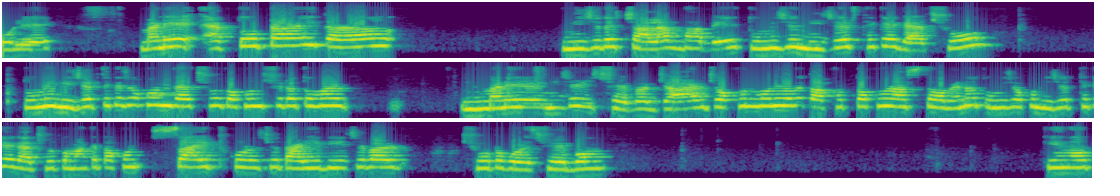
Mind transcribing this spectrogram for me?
বলে। মানে এতটাই তারা নিজেদের চালাক ভাবে, তুমি যে নিজের থেকে গেছো, তুমি নিজের থেকে যখন গেছো তখন সেটা তোমার মানে নিজের ইচ্ছে। এবার যার যখন মনে হবে তখন তখন আসতে হবে না। তুমি যখন নিজের থেকে গেছো, তোমাকে তখন সাইট করেছে, তাড়িয়ে দিয়েছে বা ছোট করেছে এবং কিং অফ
